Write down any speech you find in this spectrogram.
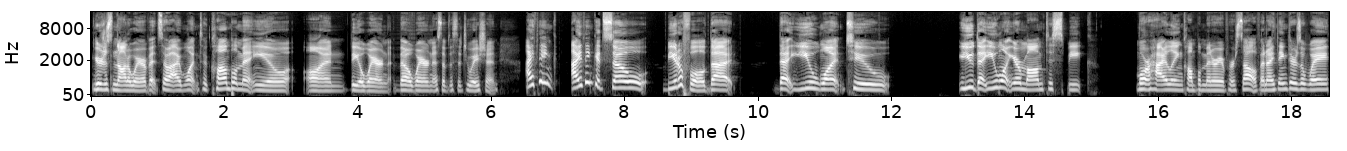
you're just not aware of it. So I want to compliment you on the awareness, the awareness of the situation. I think, I think it's so beautiful that, that you want to, you, that you want your mom to speak more highly and complimentary of herself. And I think there's a way,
